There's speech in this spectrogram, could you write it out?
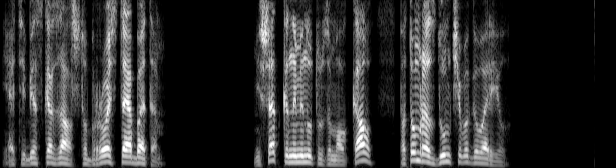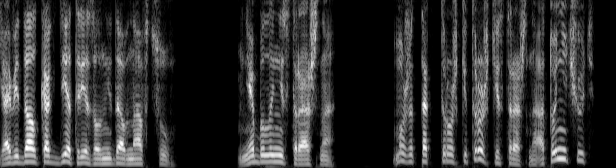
Я тебе сказал, что брось ты об этом. Мишатка на минуту замолкал, потом раздумчиво говорил. Я видал, как дед резал недавно овцу. Мне было не страшно. Может, так трошки-трошки страшно, а то ничуть.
